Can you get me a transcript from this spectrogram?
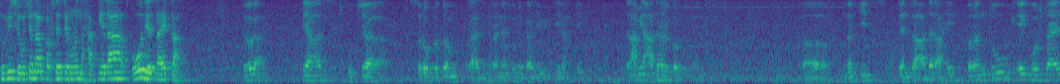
तुम्ही शिवसेना पक्षाचे म्हणून हाकेला ओ देताय का? हे बघा ते आज कुठच्या सर्वप्रथम राजघराण्यातून एखादी व्यक्ती राहते तर आम्ही आदर करतो. नक्कीच त्यांचा आदर आहे. परंतु एक गोष्ट आहे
